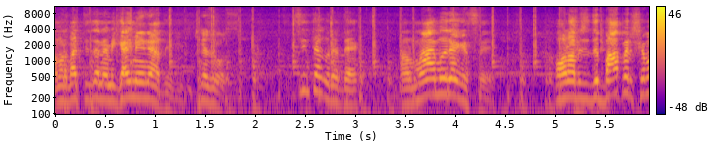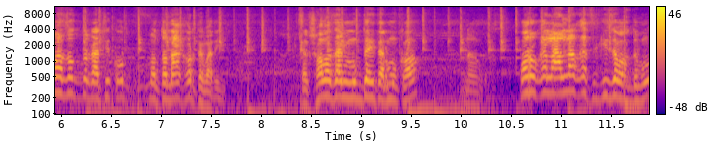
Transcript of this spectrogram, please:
আমার বাড়িতে যেন আমি গাই মেয়ে না দেখি ঠিক আছে বস। চিন্তা করে দেখ আমার মা মরে গেছে। আর আমি যদি বাপের সেবা যত্নটা ঠিক মতো না করতে পারি তাহলে সমাজ আমি মুখ দেয় তার মুখ। না পরকালে আল্লাহর কাছে কি জবাব দেবো?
